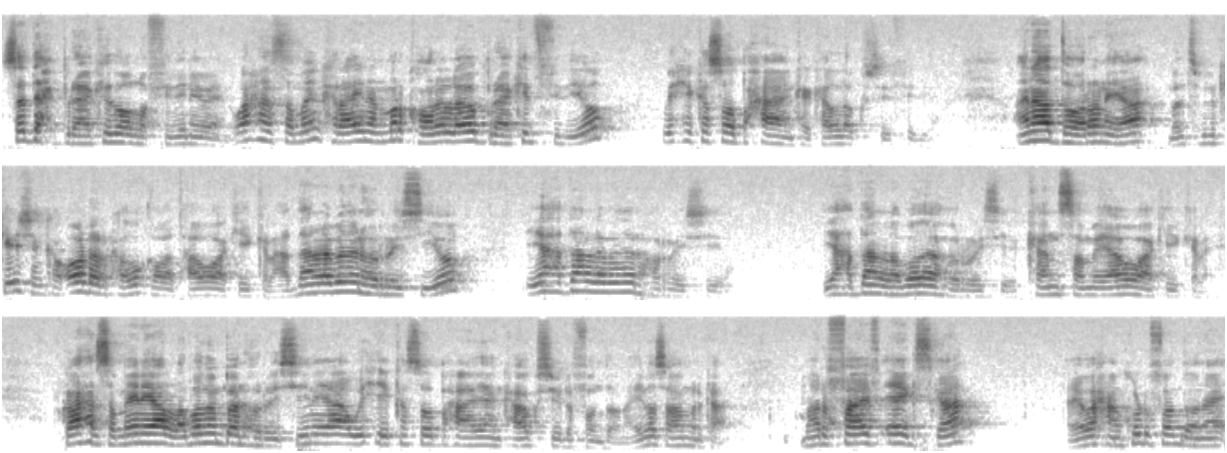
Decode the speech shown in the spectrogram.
Saddex bracket oo la fidinayo weeyaan waxaan samayn karaa inaan marka hore laba bracket fidiyo wixii ka soo baxa aan ka kalena ku sii fidiyo. Anaa dooranaya multiplicationka orderka u qabataa waa kii kale. Haddaan labadan horreysiiyo iyo haddaan labadan horreysiiyo iyo haddaan labadaa horreysiiyo kan sameeyaa waa kii kale. Marka waxaan sameynayaa labadan baan horreysiinayaa wixii ka soo baxa ayaan kaa ku sii dhufan doonaa. Ila soo markaa mar five x ka ayaa waxaan ku dhufan doonaa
